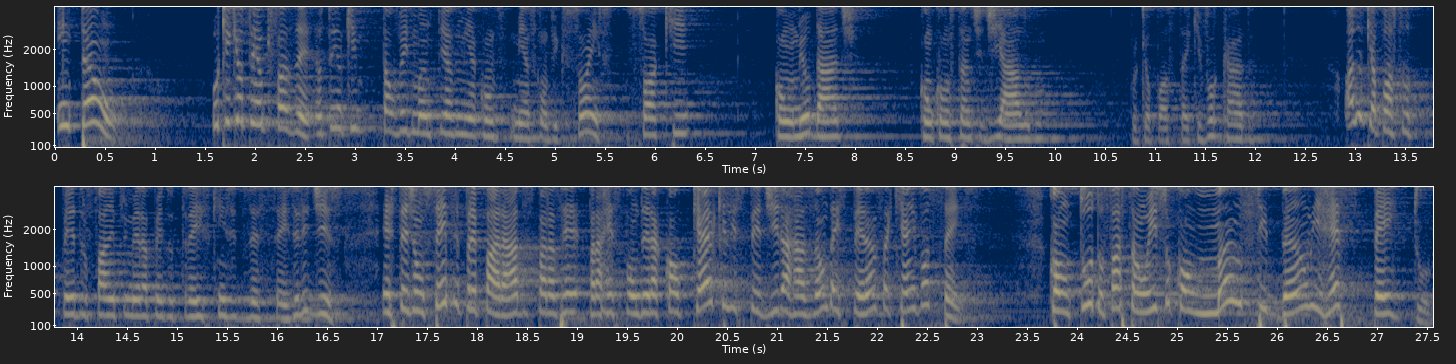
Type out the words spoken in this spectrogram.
Então, o que, que, eu tenho que fazer? Eu tenho que talvez manter as minha, minhas convicções, só que com humildade, com constante diálogo, porque eu posso estar equivocado. Olha o que o apóstolo Pedro fala em 1 Pedro 3, 15 e 16. Ele diz: Estejam sempre preparados para, para responder a qualquer que lhes pedir a razão da esperança que há em vocês. Contudo, façam isso com mansidão e respeito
